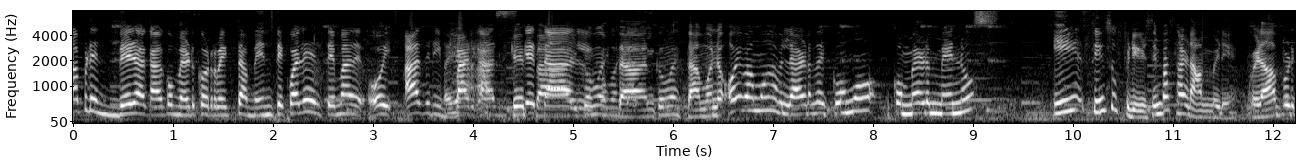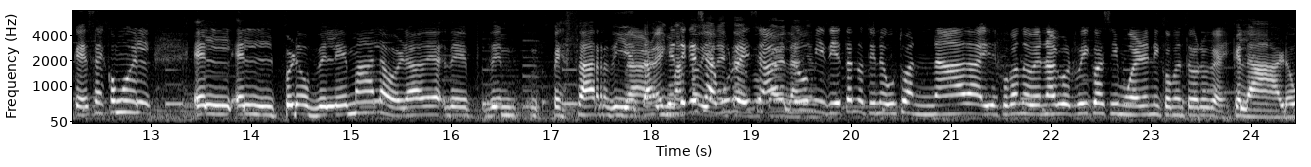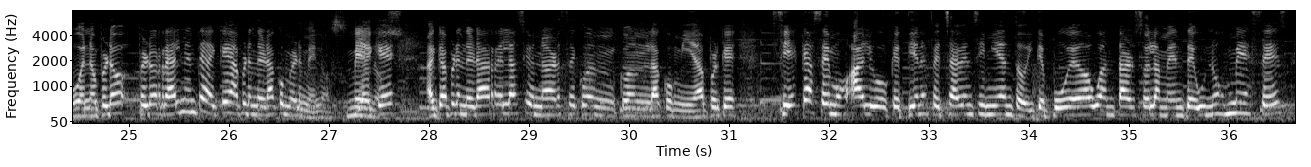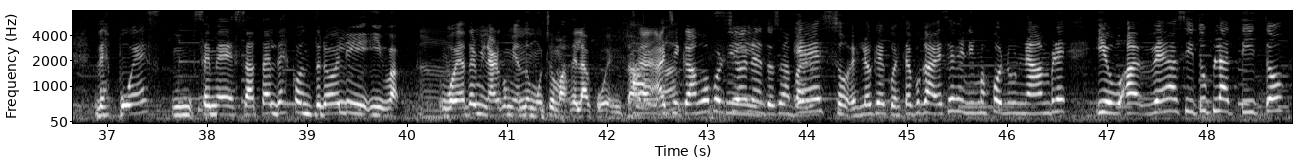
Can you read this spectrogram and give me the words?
a aprender acá a comer correctamente. ¿Cuál es el tema de hoy? Adri Vargas. ¿Qué, tal? ¿Cómo, están? ¿Cómo están? Bueno, hoy vamos a hablar de cómo comer menos y sin sufrir, sin pasar hambre, ¿verdad? Porque ese es como el, el, problema a la hora de, empezar dietas. hay gente que se aburre y dice, ay, no, mi dieta no tiene gusto a nada y después cuando ven algo rico así mueren y comen todo lo que hay. Claro, bueno, pero, pero realmente hay que aprender a comer menos. menos. hay, que, hay que aprender a relacionarse con, con la comida porque si es que hacemos algo que tiene fecha de vencimiento y que puedo aguantar solamente unos meses, después mm, se me desata el descontrol y, ah. voy a terminar comiendo mucho más de la cuenta. O sea, achicamos porciones, entonces Eso es lo que cuesta, porque a veces venimos con un hambre y ves así tu platito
